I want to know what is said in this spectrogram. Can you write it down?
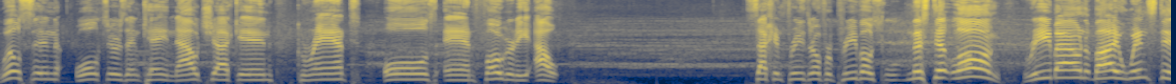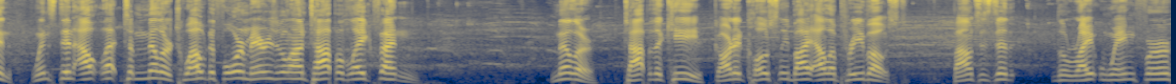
Wilson, Walters, and Kane now check in. Grant, Oles, and Fogarty out. Second free throw for Prevost. Missed it long. Rebound by Winston. Winston outlet to Miller. 12 to 4. Marysville on top of Lake Fenton. Miller, top of the key. Guarded closely by Ella Prevost. Bounces to the right wing for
